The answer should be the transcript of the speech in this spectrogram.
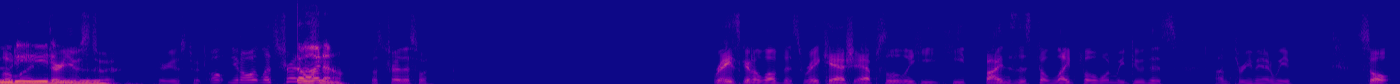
don't mind. They're used to it. They're used to it. Oh, you know what? Let's try No, this I one. know. Let's try this one. Ray's gonna love this. Ray Cash absolutely he he finds this delightful when we do this on Three Man Weave. So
